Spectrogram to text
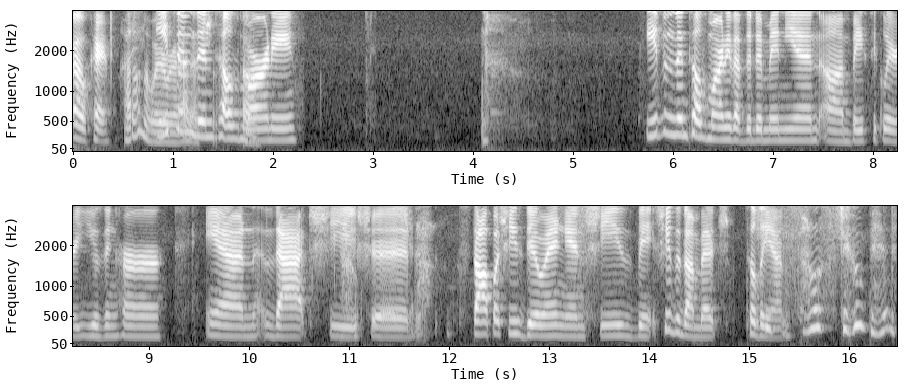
okay. I don't know where Ethan at, then tells Oh. Marnie Ethan then tells Marnie that the Dominion um basically are using her and that she should stop what she's doing and she's being she's a dumb bitch till the She's end. so stupid.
